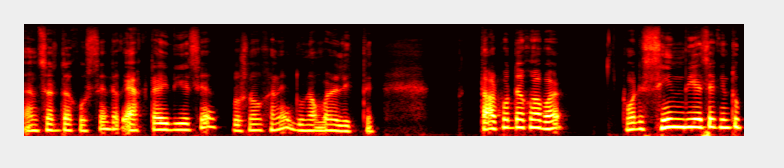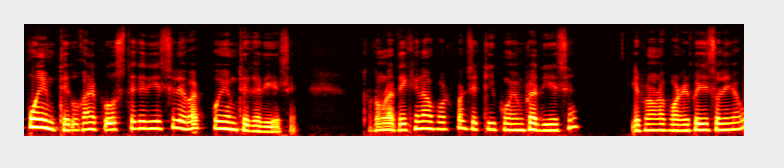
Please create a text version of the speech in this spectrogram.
অ্যান্সার দ্য কোশ্চেন দেখো একটাই দিয়েছে, প্রশ্ন ওখানে দু নম্বরে লিখতে। তারপর দেখো আবার তোমাদের সিন দিয়েছে কিন্তু পোয়েম থেকে, ওখানে প্রোজ থেকে দিয়েছিল, এবার পোয়েম থেকে দিয়েছে। তো তোমরা দেখে নাও পরপর যে কী পোয়েমটা দিয়েছে। এরপর আমরা পরের পেজে চলে যাব।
